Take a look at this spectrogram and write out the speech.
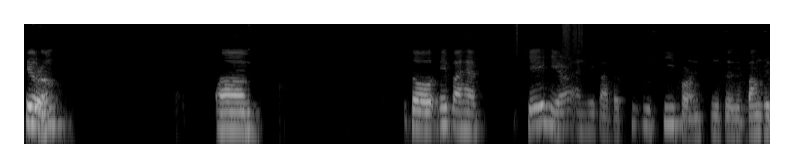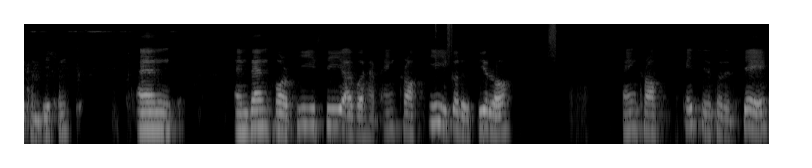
theorem. Um, so if I have J here, and if I have a PEC, for instance, as a boundary condition, and and then for PEC, I will have n cross E equal to zero, n cross H equal to J.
